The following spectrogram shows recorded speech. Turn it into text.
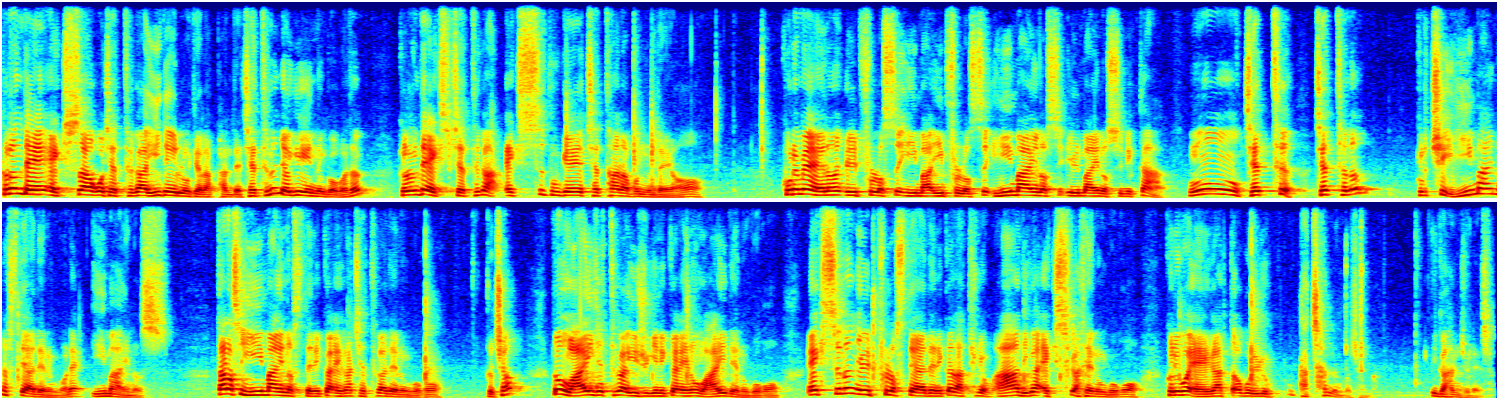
그런데 X하고 Z가 2대 1로 결합한데 Z는 여기에 있는 거거든. 그런데 XZ가 X 두 개에 Z 하나 붙는데요. 그러면 N은 1 플러스 2, 2 플러스 2 마이너스 1 마이너스니까 음 Z, Z는 그렇지 2 마이너스 돼야 되는 거네. 2 마이너스. 따라서 2 마이너스 되니까 애가 Z가 되는 거고. 그렇죠? 그럼 YZ가 2주기니까 N은 Y 되는 거고. X는 1 플러스 돼야 되니까 나트륨. 아, 네가 X가 되는 거고. 그리고 애가 W. 다 찾는 거죠. 이거 한 줄에서.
